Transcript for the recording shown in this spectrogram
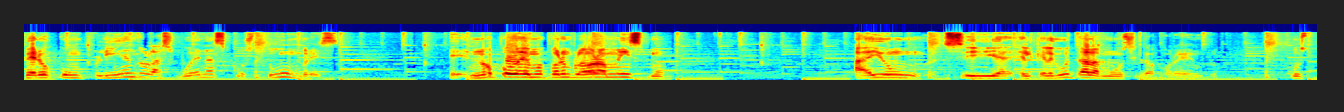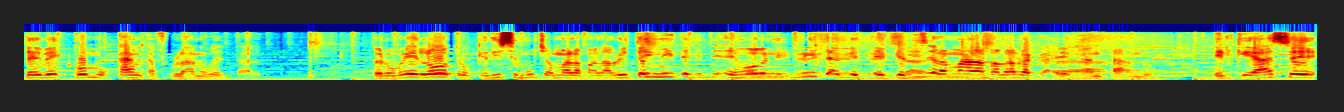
pero cumpliendo las buenas costumbres. Eh, no podemos, por ejemplo, ahora mismo, hay un, si el que le gusta la música, por ejemplo, usted ve cómo canta fulano de tal, pero ve el otro que dice muchas malas palabras, y usted imita, el joven imita el que, dice la mala palabra eh, cantando, el que hace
